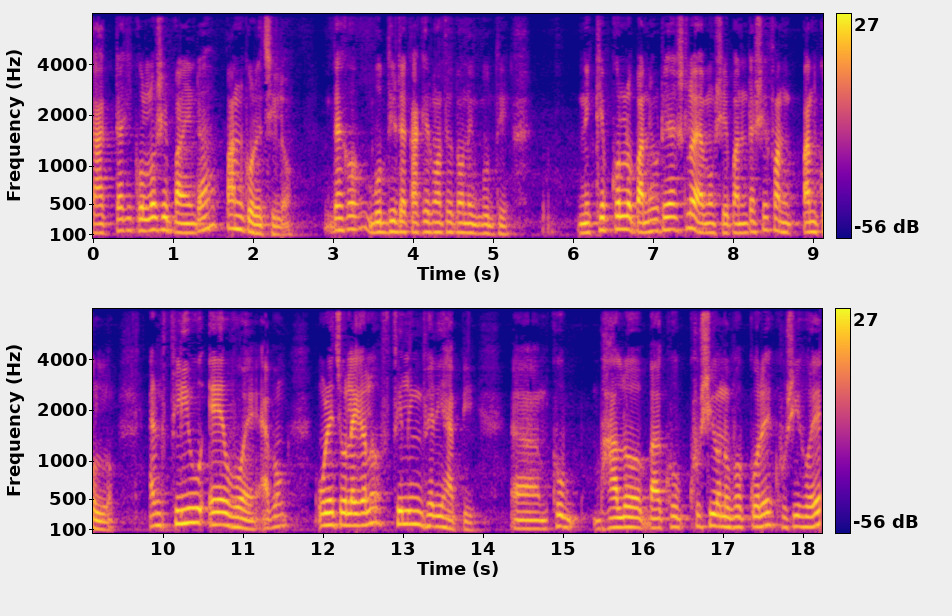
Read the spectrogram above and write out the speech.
কাকটা কি করল? সেই পানিটা পান করেছিল। দেখো, বুদ্ধিটা কাকের মাথায় তো অনেক বুদ্ধি। নিক্ষেপ করল, পানি উঠে আসলো এবং সে পানিটা সে পান পান করল। অ্যান্ড ফ্লিউ এ ওয়ে এবং উড়ে চলে গেল ফিলিং ভেরি হ্যাপি খুব ভালো বা খুব খুশি অনুভব করে খুশি হয়ে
